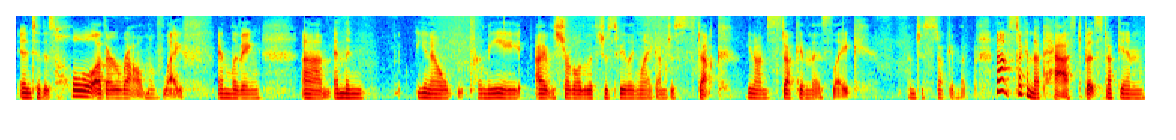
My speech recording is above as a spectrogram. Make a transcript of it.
into this whole other realm of life and living. Um, and then, you know, for me, I've struggled with just feeling like I'm just stuck. You know, I'm stuck in this, like, I'm just stuck in the, not stuck in the past, but stuck in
